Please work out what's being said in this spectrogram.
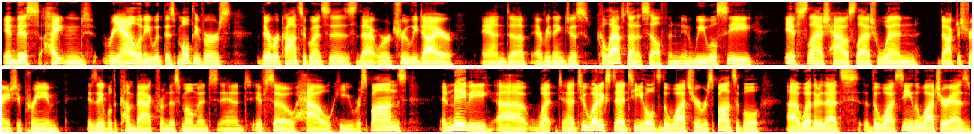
in this heightened reality with this multiverse, there were consequences that were truly dire. And uh, everything just collapsed on itself. And, and we will see if slash how slash when Doctor Strange Supreme is able to come back from this moment. And if so, how he responds and maybe uh, what uh, to what extent he holds the Watcher responsible, uh, whether that's the seeing the Watcher as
